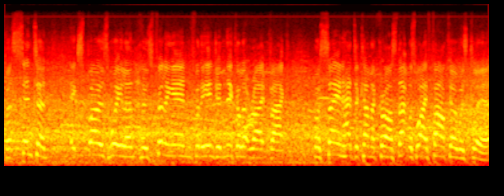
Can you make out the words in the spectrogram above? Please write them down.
But Sinton exposed Whelan, who's filling in for the injured Nicol at right back. Hysen had to come across, that was why Falco was clear.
